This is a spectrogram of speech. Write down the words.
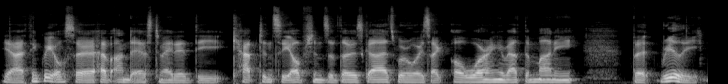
Yeah, I think we also have underestimated the captaincy options of those guys. We're always like, oh, worrying about the money, but really,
